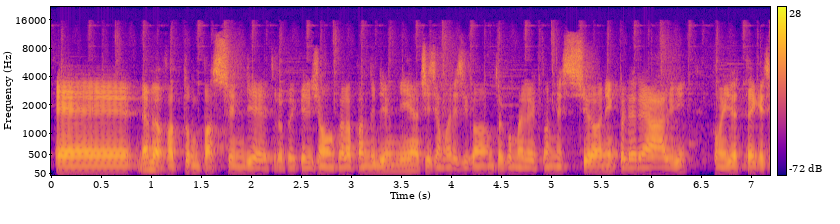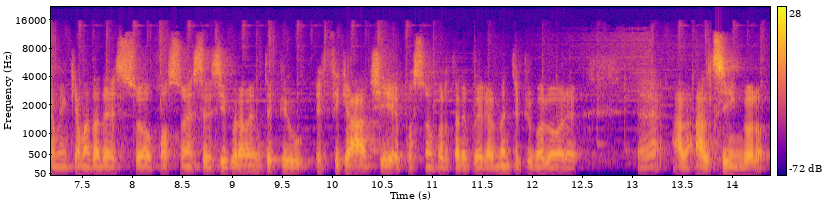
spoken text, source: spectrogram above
E noi abbiamo fatto un passo indietro perché diciamo con la pandemia ci siamo resi conto come le connessioni, quelle reali, come io e te che siamo in chiamata adesso, possono essere sicuramente più efficaci e possono portare poi realmente più valore eh, al, al, singolo.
